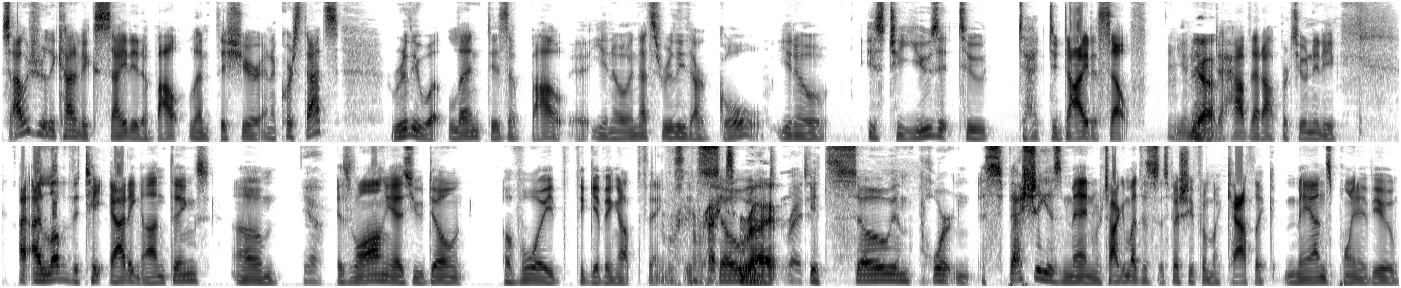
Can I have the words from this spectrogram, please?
So I was really kind of excited about Lent this year, and of course that's really what Lent is about, uh, you know, and that's really our goal, you know, is to use it to to to die to self, you know, Yeah. to have that opportunity. I, I love the ta adding on things, um, Yeah. as long as you don't avoid the giving up things. It's Right. so Right. Right. it's so important, especially as men. We're talking about this, especially from a Catholic man's point of view.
